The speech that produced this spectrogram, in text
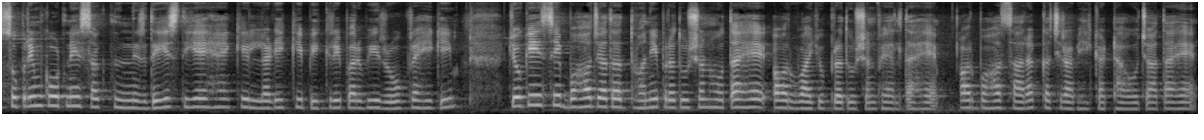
सुप्रीम कोर्ट ने सख्त निर्देश दिए हैं कि लड़ी की बिक्री पर भी रोक रहेगी क्योंकि इससे बहुत ज़्यादा ध्वनि प्रदूषण होता है और वायु प्रदूषण फैलता है और बहुत सारा कचरा भी इकट्ठा हो जाता है।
